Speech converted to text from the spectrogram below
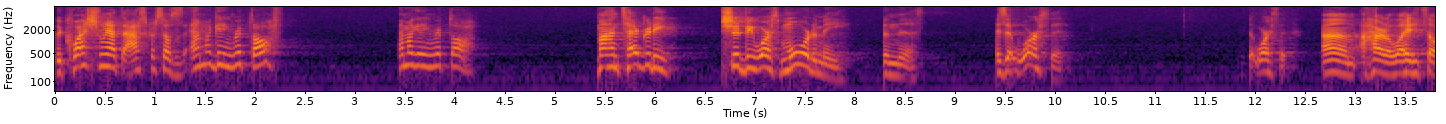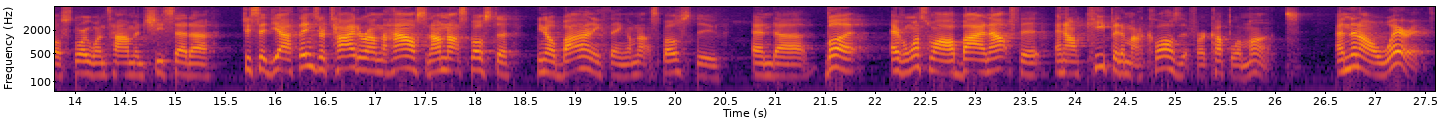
The question we have to ask ourselves is Am I getting ripped off? Am I getting ripped off? My integrity should be worth more to me than this. Is it worth it? Is it worth it? Um, I heard a lady tell a story one time, and she said, uh, she said, yeah, things are tight around the house, and I'm not supposed to, you know, buy anything. I'm not supposed to. And, uh, but every once in a while, I'll buy an outfit, and I'll keep it in my closet for a couple of months. And then I'll wear it.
